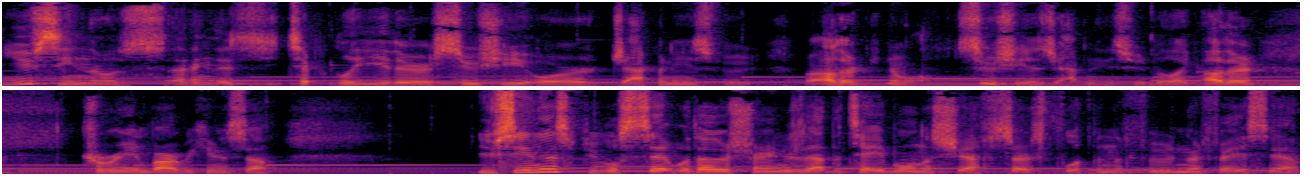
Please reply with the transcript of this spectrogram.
You've seen those. I think it's typically either sushi or Japanese food, or other. Well, sushi is Japanese food, but like other Korean barbecue and stuff. You've seen this? People sit with other strangers at the table, and the chef starts flipping the food in their face. Yeah,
